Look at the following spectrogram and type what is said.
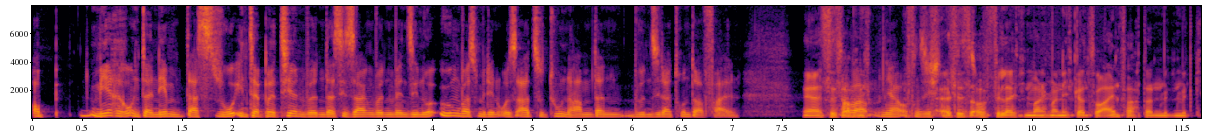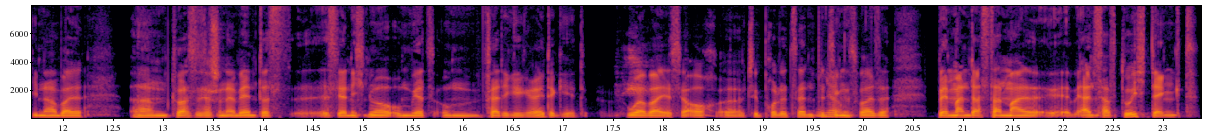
ob mehrere Unternehmen das so interpretieren würden, dass sie sagen würden, wenn sie nur irgendwas mit den USA zu tun haben, dann würden sie da drunter fallen. Ja, es ist Aber, auch nicht, ja, offensichtlich. Es ist auch vielleicht manchmal nicht ganz so einfach dann mit, mit China, weil ähm, du hast es ja schon erwähnt, dass es ja nicht nur um jetzt um fertige Geräte geht. Huawei ist ja auch äh, Chip-Produzent, beziehungsweise ja. wenn man das dann mal äh, ernsthaft durchdenkt,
